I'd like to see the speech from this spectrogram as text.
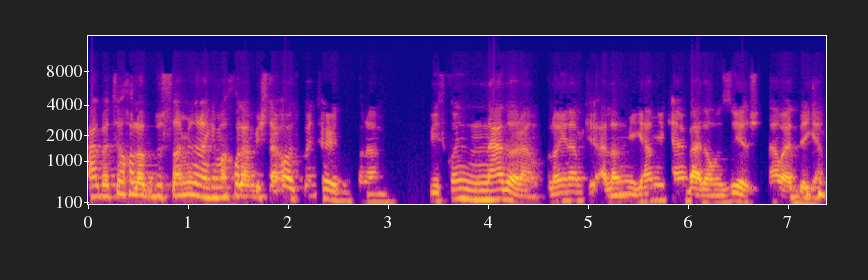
البته حالا دوستان می‌دونن که من خودم بیشتر altcoin trade می‌کنم. بیت کوین ندارم. حالا اینم که الان میگم یه کمی بدآموزیه نباید بگم.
